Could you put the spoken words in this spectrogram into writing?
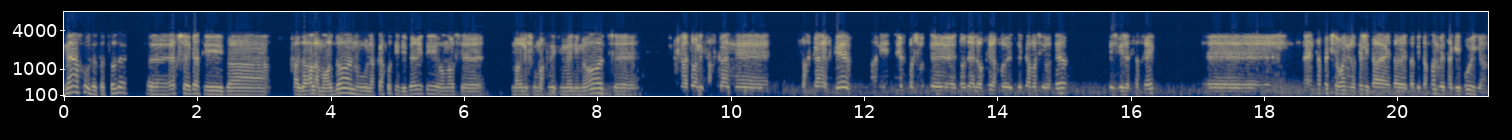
מאה אחוז, אתה צודק. איך שהגעתי בחזרה למועדון, הוא לקח אותי, דיבר איתי, הוא אמר, ש... אמר לי שהוא מחזיק ממני מאוד, שמבחינתו אני שחקן, שחקן הרכב, אני צריך פשוט, אתה יודע, להוכיח לו את זה כמה שיותר בשביל לשחק. אין ספק שרוני נותן לי את הביטחון ואת הגיבוי גם,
